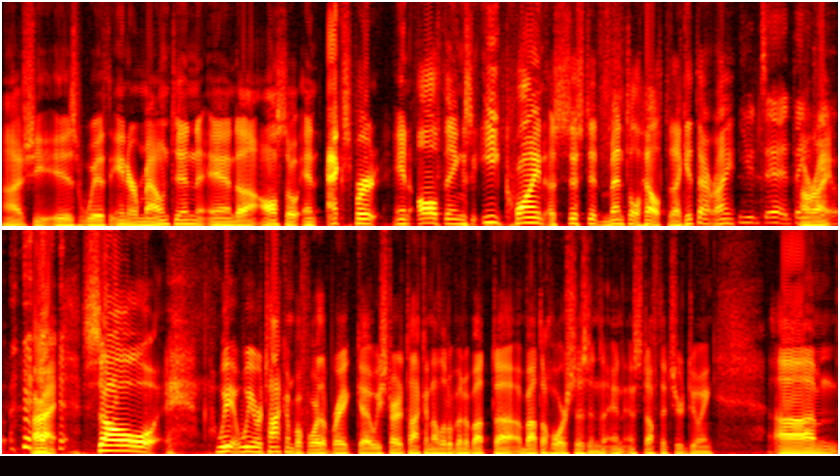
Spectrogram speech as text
Uh, she is with Intermountain and uh, also an expert in all things equine assisted mental health. Did I get that right? You did. Thank all right. you. all right. So we, we were talking before the break. Uh, we started talking a little bit about uh, about the horses and, and, and stuff that you're doing. Um,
